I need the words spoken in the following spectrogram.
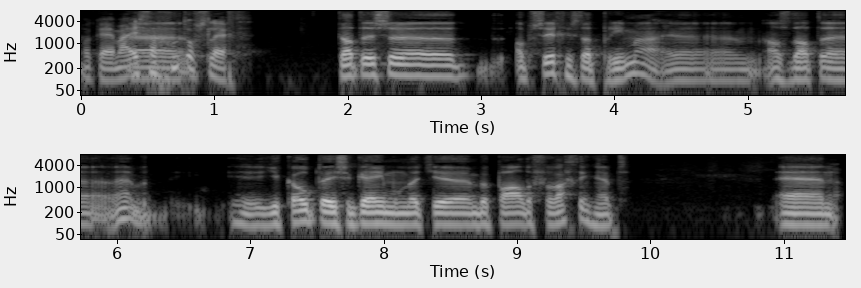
Oké, maar is dat Eh, goed of slecht? Dat is, eh, op zich is dat prima. Eh, als dat, eh, je, koopt deze game omdat je een bepaalde verwachting hebt. En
